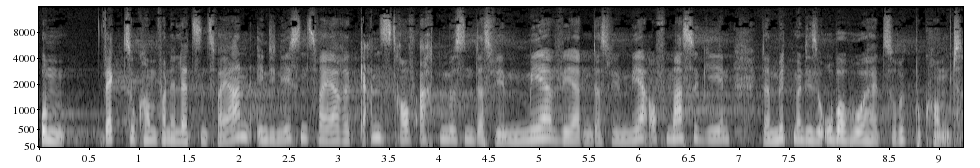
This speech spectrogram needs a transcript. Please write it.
um wegzukommen von den letzten zwei Jahren, in die nächsten zwei Jahre ganz darauf achten müssen, dass wir mehr werden, dass wir mehr auf Masse gehen, damit man diese Oberhoheit zurückbekommt.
